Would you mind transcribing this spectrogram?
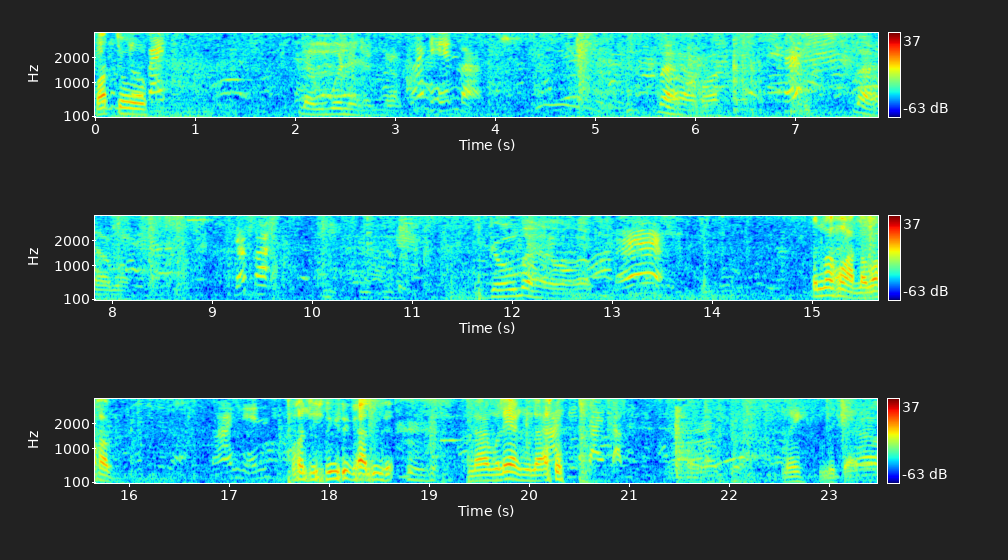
บอสจูไปดังมันเห็นครับมันเห็นบ่มาบ่ มาบ่แล้วก็โยมาบ่ครับเป็นมาหอดแล้ววะครับมันเห็นวันนี้คือกันนายมาแรงอยู่ปแล้ลาวที่ตายตับไม่ไม่ใจข้าว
